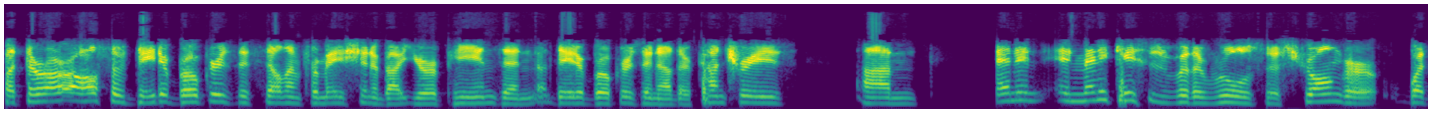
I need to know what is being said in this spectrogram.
but there are also data brokers that sell information about Europeans and data brokers in other countries. Um, and in, in many cases where the rules are stronger, what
